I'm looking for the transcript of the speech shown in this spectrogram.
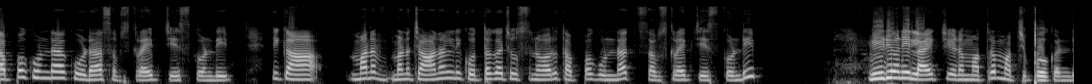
తప్పకుండా కూడా సబ్స్క్రైబ్ చేసుకోండి. ఇక మన మన ఛానల్ని కొత్తగా చూస్తున్న వారు తప్పకుండా సబ్స్క్రైబ్ చేసుకోండి. వీడియోని లైక్ చేయడం మాత్రం మర్చిపోకండి.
